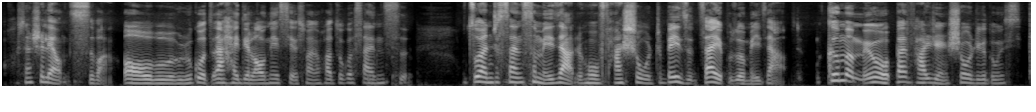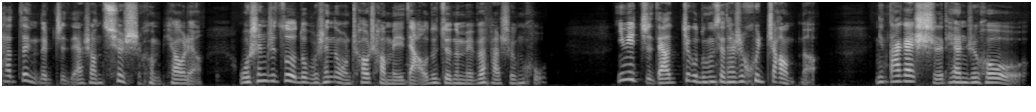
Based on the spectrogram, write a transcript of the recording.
好像是两次吧。哦，不不如果在海底捞那次也算的话，做过三次。做完这三次美甲之后，发誓我这辈子再也不做美甲，根本没有办法忍受这个东西。它在你的指甲上确实很漂亮，我甚至做的都不是那种超长美甲，我都觉得没办法生活，因为指甲这个东西它是会长的，你大概十天之后，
